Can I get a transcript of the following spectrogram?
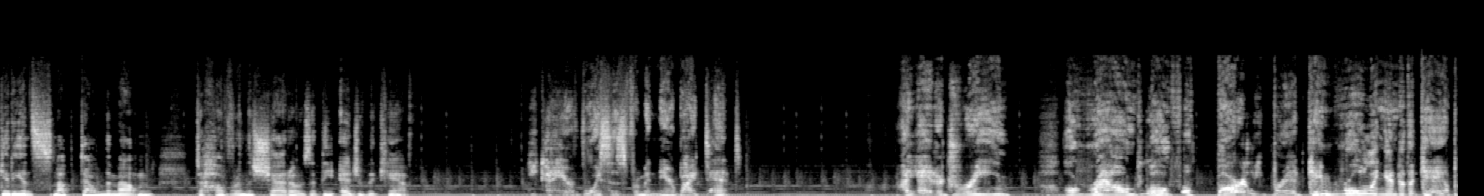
Gideon snuck down the mountain to hover in the shadows at the edge of the camp. He could hear voices from a nearby tent. I had a dream. A round loaf of barley bread came rolling into the camp.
